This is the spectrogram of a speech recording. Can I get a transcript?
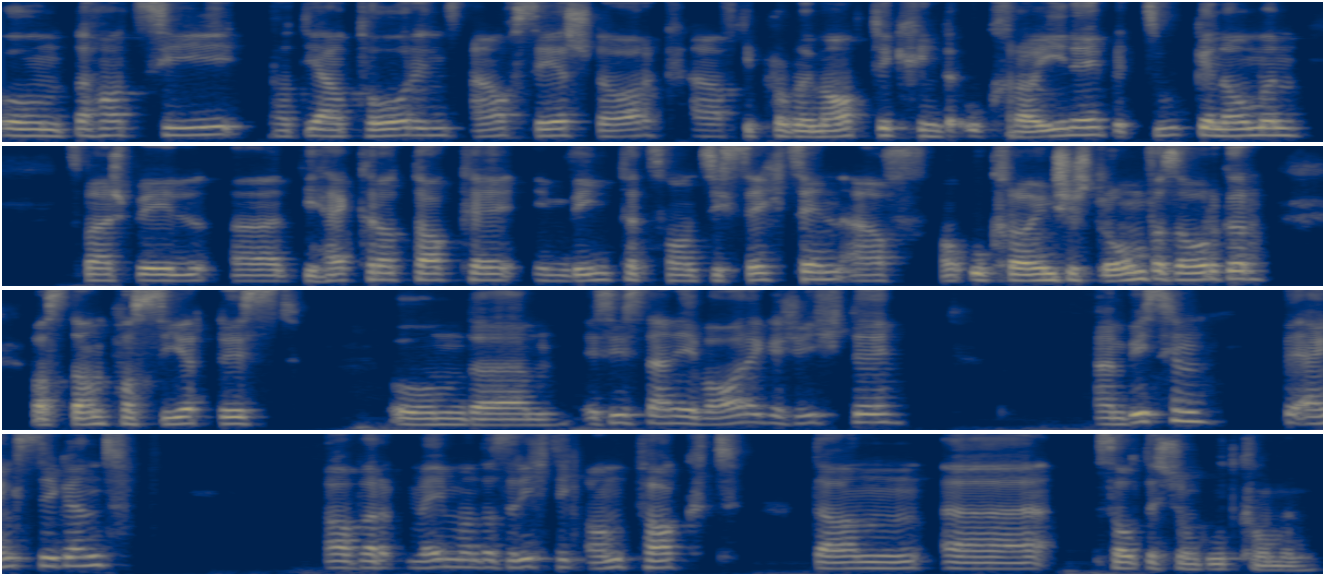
Und da hat sie, hat die Autorin auch sehr stark auf die Problematik in der Ukraine Bezug genommen. Zum Beispiel äh, die Hackerattacke im Winter 2016 auf ukrainische Stromversorger, was dann passiert ist. Und ähm, es ist eine wahre Geschichte, ein bisschen beängstigend, aber wenn man das richtig anpackt, dann äh, sollte es schon gut kommen.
